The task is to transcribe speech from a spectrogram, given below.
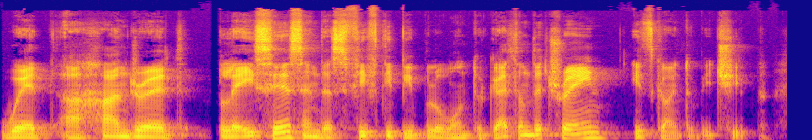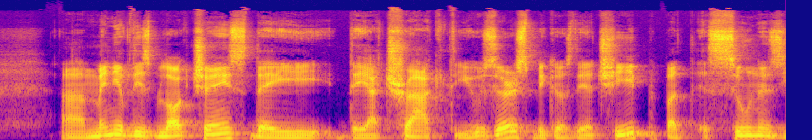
with a hundred places and there's 50 people who want to get on the train, it's going to be cheap. Uh, many of these blockchains they they attract users because they are cheap, but as soon as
